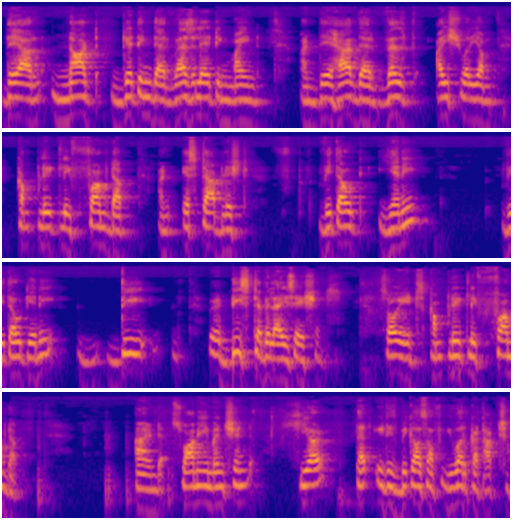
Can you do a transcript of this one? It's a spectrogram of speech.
They are not getting their vacillating mind and they have their wealth, Aishwaryam, completely firmed up and established without any without any de, destabilizations. So it's completely firmed up. And Swami mentioned here that it is because of your kataksham.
